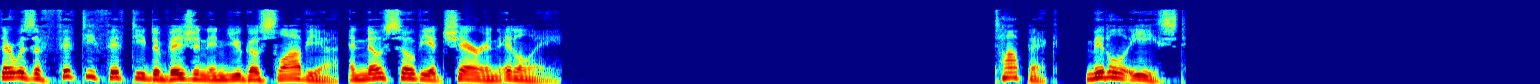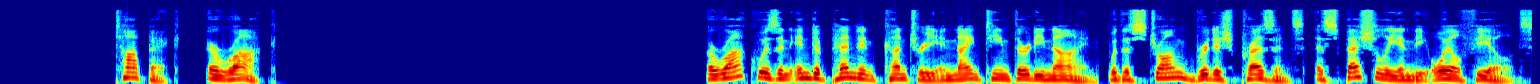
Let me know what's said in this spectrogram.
There was a 50-50 division in Yugoslavia, and no Soviet share in Italy. Middle East Iraq Iraq was an independent country in 1939, with a strong British presence, especially in the oil fields.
